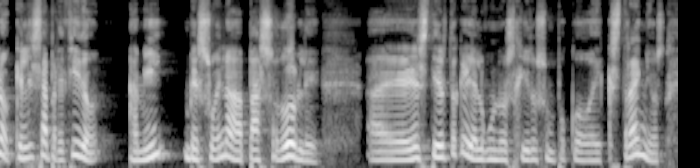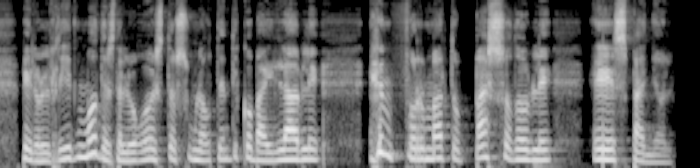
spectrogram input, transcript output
Bueno, ¿qué les ha parecido? A mí me suena a paso doble. Eh, es cierto que hay algunos giros un poco extraños, pero el ritmo, desde luego, esto es un auténtico bailable en formato paso doble español.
